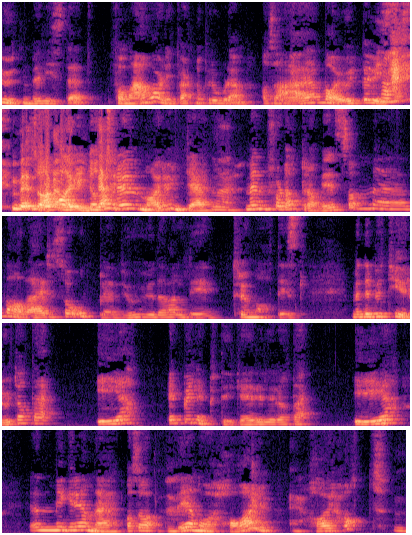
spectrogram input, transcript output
uten bevissthet. For meg har det ikke vært noe problem. Altså, jeg var jo ikke bevisst. Nei, Så jeg har ikke noe traumer rundt det. Nei. Men for dattera mi som eh, var der, så opplevde jo hun det veldig traumatisk. Men det betyr jo ikke at jeg er epileptiker, eller at jeg er en migrene. Altså, det er noe jeg har, har hatt. Det,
